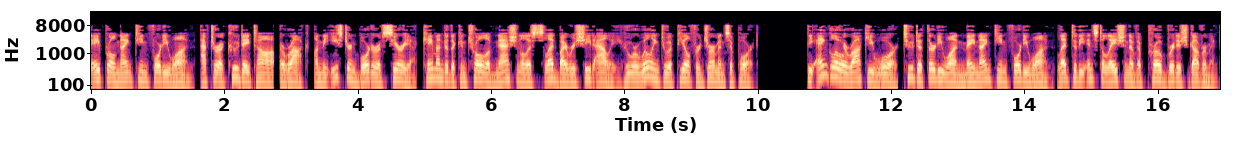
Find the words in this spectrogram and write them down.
April 1941, after a coup d'état, Iraq, on the eastern border of Syria, came under the control of nationalists led by Rashid Ali who were willing to appeal for German support. The Anglo-Iraqi War 2 31 May 1941 led to the installation of a pro-British government.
